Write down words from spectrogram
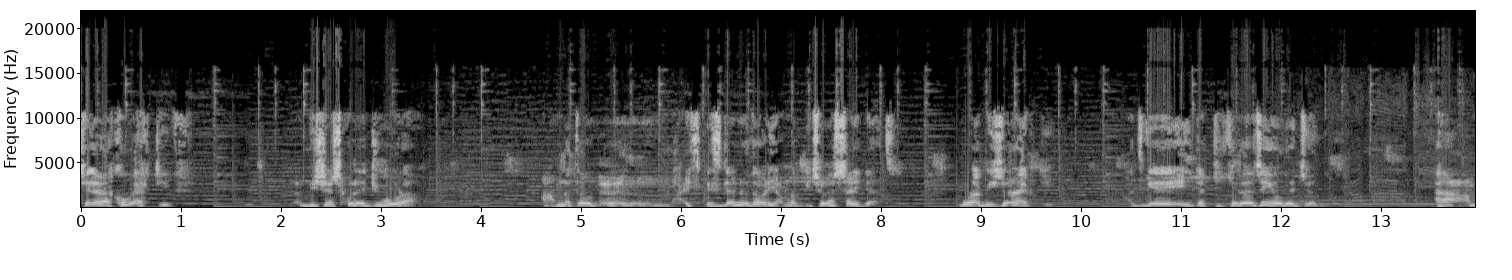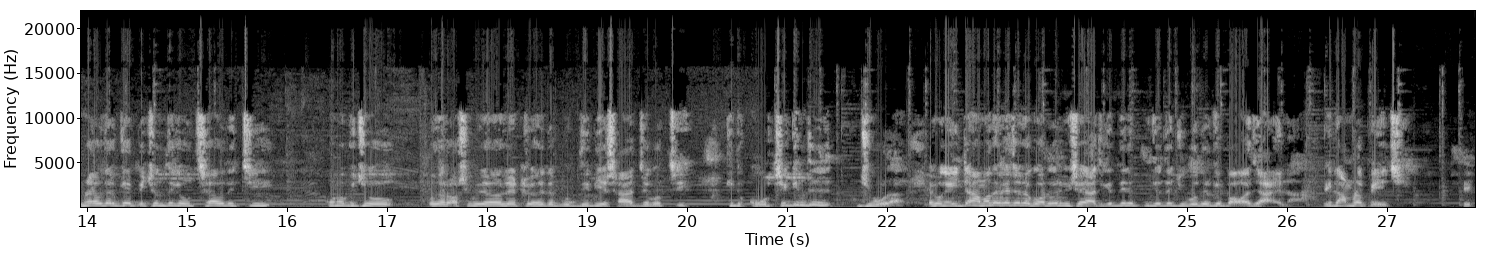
ছেলেরা খুব অ্যাক্টিভ বিশেষ করে যুবরা। আমরা তো ভাইস প্রেসিডেন্ট হতে পারি আমরা পিছনের সারিতে আছি। ওরা ভীষণ অ্যাক্টিভ আজকে এইটা টিকে রয়েছেই ওদের জন্য। হ্যাঁ আমরা ওদেরকে পিছন থেকে উৎসাহ দিচ্ছি কোনো কিছু ওদের অসুবিধা হলে একটু হয়তো বুদ্ধি দিয়ে সাহায্য করছি কিন্তু করছে কিন্তু যুবরা। এবং এইটা আমাদের কাছে একটা গর্বের বিষয় আজকের দিনে পুজোতে যুবদেরকে পাওয়া যায় না এটা আমরা পেয়েছি। ঠিক।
